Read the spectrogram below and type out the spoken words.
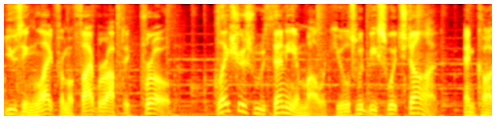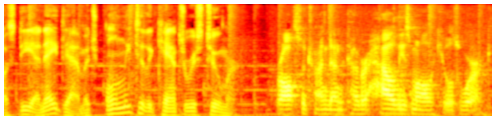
Using light from a fiber optic probe, Glazer's ruthenium molecules would be switched on and cause DNA damage only to the cancerous tumor. We're also trying to uncover how these molecules work.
